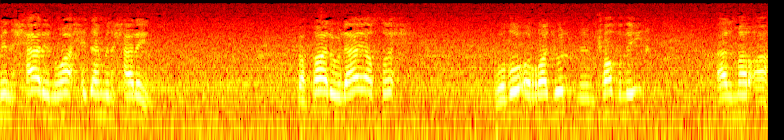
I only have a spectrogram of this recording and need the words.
من حال واحدة من حالين. فقالوا لا يصح وضوء الرجل من فضل المرأة.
